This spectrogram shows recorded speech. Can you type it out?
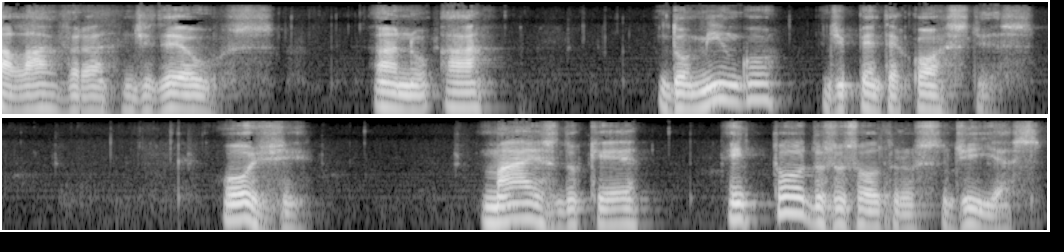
Palavra de Deus, ano A, domingo de Pentecostes. Hoje, mais do que em todos os outros dias,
